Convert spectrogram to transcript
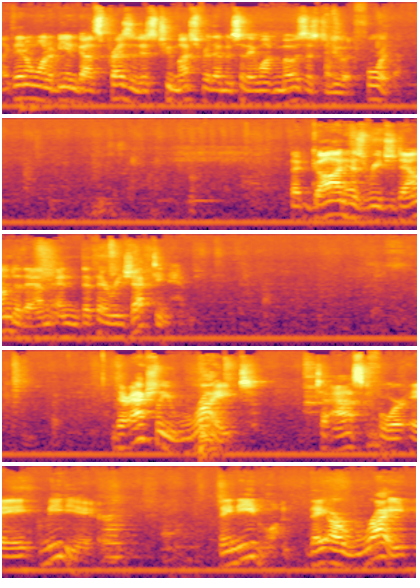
Like they don't want to be in God's presence, it's too much for them, and so they want Moses to do it for them. That God has reached down to them and that they're rejecting him. They're actually right to ask for a mediator. They need one. They are right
